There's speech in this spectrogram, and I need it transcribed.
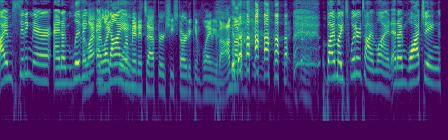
I am sitting there and I'm I, living li- I and like dying. four minutes after she started complaining about. I'm not going to sit here and complain. By my Twitter timeline, and I'm watching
